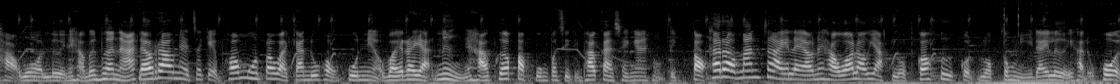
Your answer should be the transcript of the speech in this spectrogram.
ถาวรเลยนะคะเพื่อนๆนะแล้วเราเนี่ยจะเก็บข้อมูลประวัติการดูของคุณเนี่ยไว้ระยะหนึ่งนะคะเพื่อปรับปรุงประสิทธิภาพการใช้งานของ TikTok ถ้าเรามั่นใจแล้วนะคะว่าเราอยากลบก็คือกดลบตรงนี้ได้เลยค่ะทุกคน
